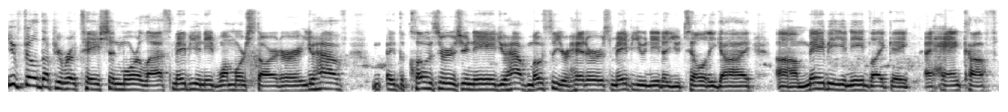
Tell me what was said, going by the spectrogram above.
you've filled up your rotation more or less. Maybe you need one more starter. You have uh, the closers you need. You have most of your hitters. Maybe you need a utility guy. Um, maybe you need like a a handcuff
